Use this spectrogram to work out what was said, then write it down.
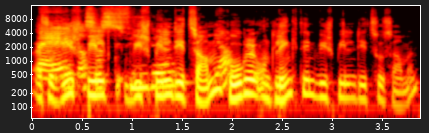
also Weil, wie, spielt, viele, wie spielen die zusammen, ja? Google und LinkedIn, wie spielen die zusammen?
